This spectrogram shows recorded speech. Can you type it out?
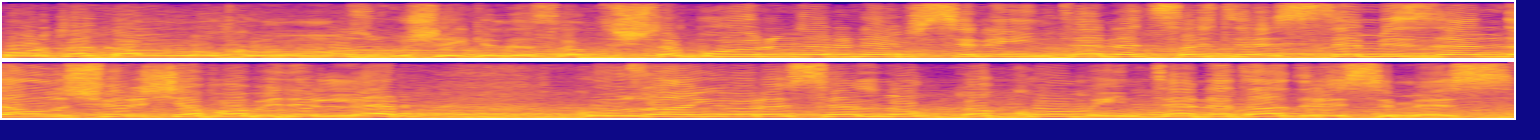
Portakallı lokumumuz bu şekilde satışta. Bu ürünlerin hepsini internet site- sitemizden de alışveriş yapabilirler. kozanyöresel.com internet adresimiz.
